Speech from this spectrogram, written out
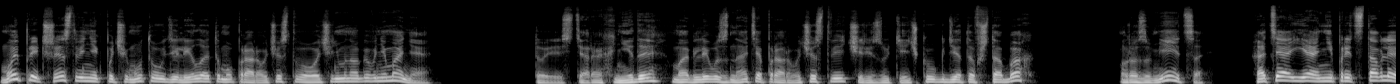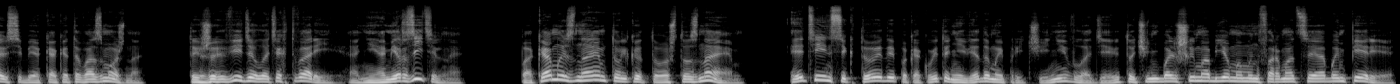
Мой предшественник почему-то уделил этому пророчеству очень много внимания. То есть арахниды могли узнать о пророчестве через утечку где-то в штабах? Разумеется. Хотя я не представляю себе, как это возможно. Ты же видел этих тварей, они омерзительны. Пока мы знаем только то, что знаем. Эти инсектоиды по какой-то неведомой причине владеют очень большим объемом информации об империи,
